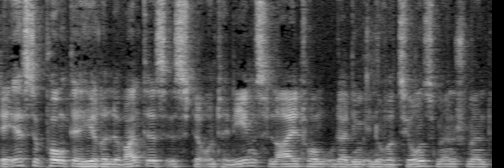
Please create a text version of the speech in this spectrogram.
Der erste Punkt, der hier relevant ist, ist der Unternehmensleitung oder dem Innovationsmanagement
